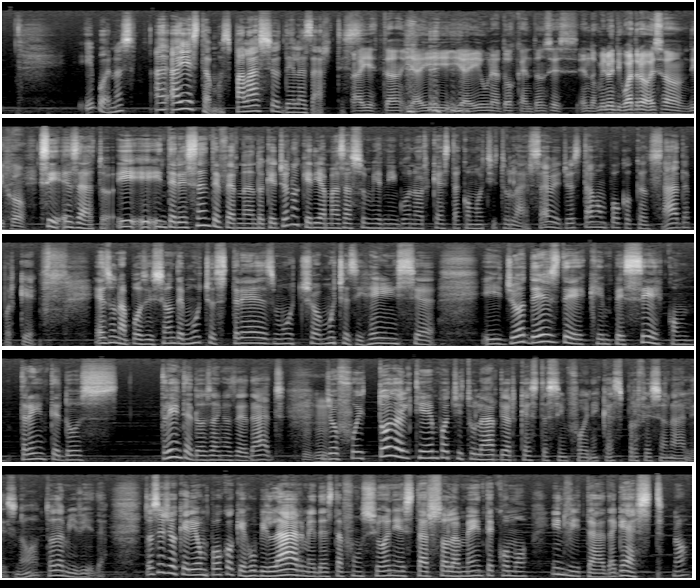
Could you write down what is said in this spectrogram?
y bueno, es- ahí estamos, Palacio de las Artes. Ahí está, y ahí, y ahí una tosca. Entonces, en 2024, eso dijo. Sí, exacto. Y, y interesante, Fernando, que yo no quería más asumir ninguna orquesta como titular, ¿sabe? Yo estaba un poco cansada porque es una posición de mucho estrés, mucho, mucha exigencia. Y yo desde que empecé con 32, 32 años de edad, Ujú. yo fui todo el tiempo titular de orquestas sinfónicas profesionales, ¿no? Toda mi vida. Entonces yo quería un poco que jubilarme de esta función y estar solamente como invitada, guest, ¿no?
